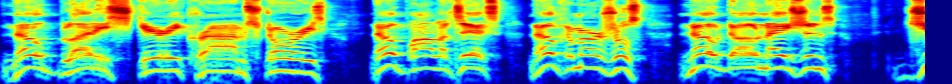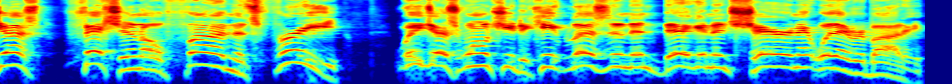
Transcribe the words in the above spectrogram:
No bloody, scary crime stories. No politics. No commercials. No donations. Just fictional fun that's free. We just want you to keep listening and digging and sharing it with everybody.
